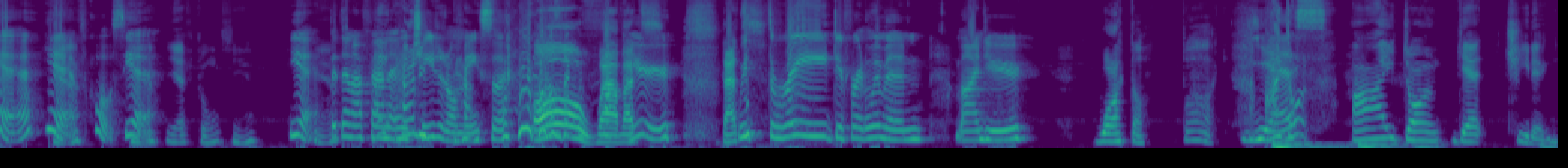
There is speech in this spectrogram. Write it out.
yeah, yeah, Yeah. of course, yeah, Yeah, of course, yeah. yeah. Yeah. But then I found How- out how he did- cheated on how- me, so. Oh, like, wow, "Fuck that's- you. That's with three different women, mind you. what the fuck. Yes. I don't get cheating.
